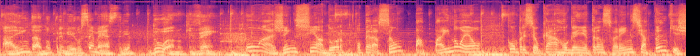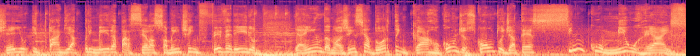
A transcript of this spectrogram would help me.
ainda no primeiro semestre do ano que vem. Um agenciador, Operação Papai Noel. Compre seu carro, ganhe transferência, tanque cheio e pague a primeira parcela somente em fevereiro. E ainda no agenciador tem carro com desconto de até cinco mil reais.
